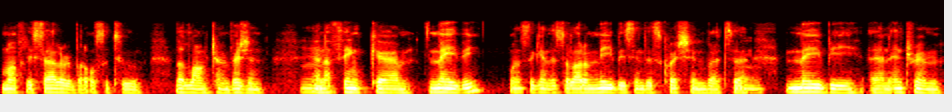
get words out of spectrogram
monthly salary, but also to the long-term vision. Mm, And I think um, maybe, once again, there's a lot of maybes in this question, but uh, mm, maybe an interim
